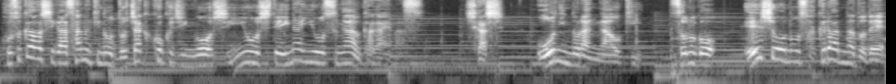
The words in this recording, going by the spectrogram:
細川氏が讃岐の土着黒人を信用していない様子がうかがえます。しかし応仁の乱が起きその後栄翔の錯乱などで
